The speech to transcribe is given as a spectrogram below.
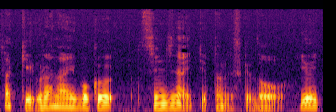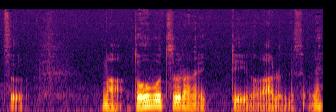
ー、さっき占い僕信じないって言ったんですけど唯一、まあ、動物占いっていうのがあるんですよね。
